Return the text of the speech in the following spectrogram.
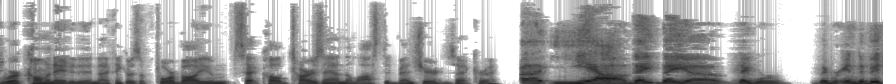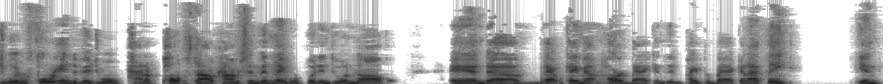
were culminated in I think it was a four volume set called Tarzan: The Lost Adventure. Is that correct? Uh, yeah, they they uh, they were they were individual. There were four individual kind of pulp style comics, and then they were put into a novel, and uh, that came out in hardback and then paperback. And I think in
